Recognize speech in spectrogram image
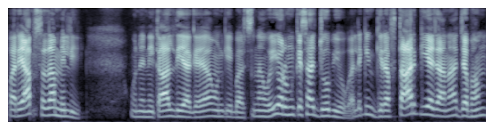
पर्याप्त सज़ा मिली। उन्हें निकाल दिया गया उनकी भर्सना हुई और उनके साथ जो भी होगा। लेकिन गिरफ़्तार किया जाना जब हम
